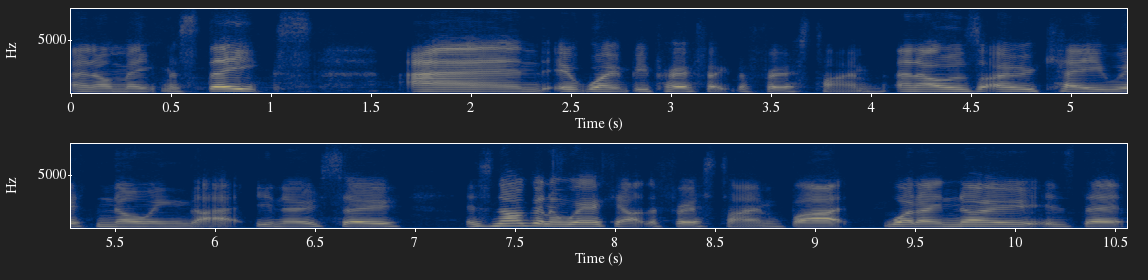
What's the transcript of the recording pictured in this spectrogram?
and I'll make mistakes and it won't be perfect the first time. And I was okay with knowing that, you know, so it's not going to work out the first time. But what I know is that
